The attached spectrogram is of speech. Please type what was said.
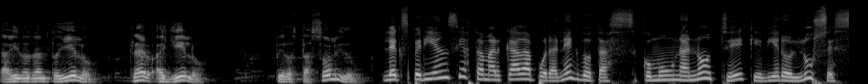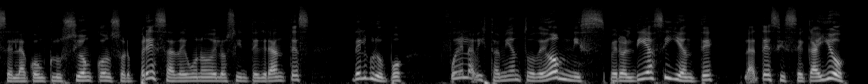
habiendo tanto hielo? Claro, hay hielo, pero está sólido. La experiencia está marcada por anécdotas, como una noche que vieron luces en la conclusión con sorpresa de uno de los integrantes del grupo fue el avistamiento de ovnis, pero el día siguiente la tesis se cayó.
